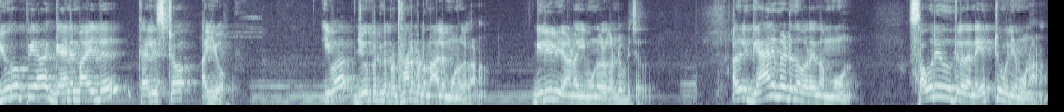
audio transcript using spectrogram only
Europa Ganymede Callisto അയ്യോ ഇവ ജൂപ്പിറ്ററിന്റെ പ്രധാനപ്പെട്ട നാല് മൂണുകളാണ്. ഗലീലിയാണ് ഈ മൂണുകൾ കണ്ടുപിടിച്ചത്. അതിൽ ഗാനിമേഡ് എന്ന് പറയുന്ന മൂൺ സൗരയൂഥത്തിലെ തന്നെ ഏറ്റവും വലിയ മൂണാണ്.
